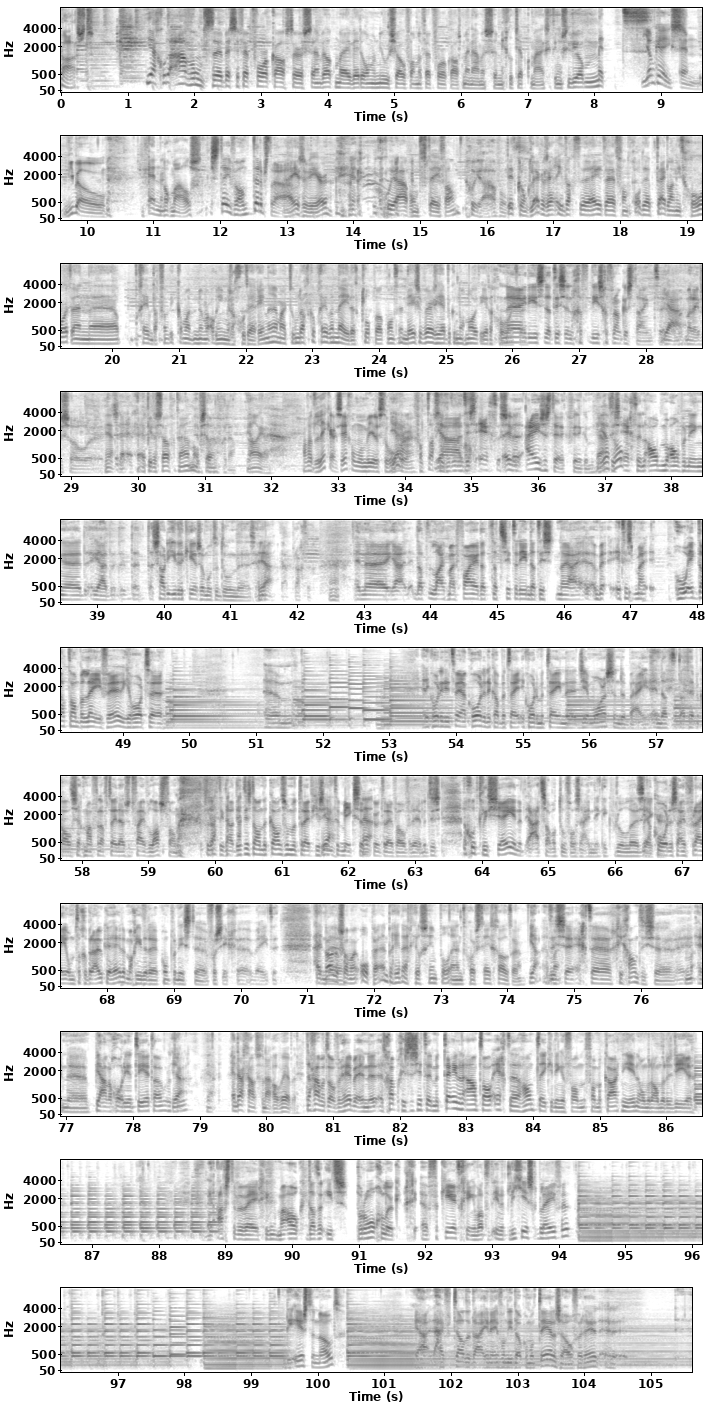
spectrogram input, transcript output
Forecast. Ja, goedenavond eh, beste Fab Forecasters en welkom bij wederom een nieuwe show van de Fab Forecast. Mijn naam is eh, Michiel Tjepkema, ik zit in de studio met... Jan Kees. En Wibo. En nogmaals, Stefan Terpstra. hij is er weer. Goedenavond, Stefan. Goedenavond. Dit klonk lekker zeg. Ik dacht de hele tijd van, god, die heb ik tijd lang niet gehoord. En eh, op een gegeven moment dacht ik van, ik kan me het nummer ook niet meer zo goed herinneren. Maar toen dacht ik op een gegeven moment, nee, dat klopt ook. Want in deze versie heb ik het nog nooit eerder gehoord. Nee, die is, dat is een, die is gefrankensteind. eh, Ja. Maar even zo Ja. Eh, Heb je dat zelf gedaan? Heb of, zelf gedaan, Ah ja. Maar wat lekker zeg, om hem weer eens te horen. Ja, fantastisch. Ja, het is echt eh, Even- ijzersterk, vind ik hem. Ja, het is echt een albumopening. eh, ja, dat zou hij iedere keer zo moeten doen. eh, zeg maar. Ja. ja. prachtig. En eh, ja, dat Light My Fire, dat, dat zit erin. Dat is, nou ja, het is mijn, hoe ik dat dan beleef. Hè. Je hoort... eh, ehm, en ik hoorde die twee akkoorden en ik, had meteen, ik hoorde meteen eh, Jim Morrison erbij. En dat, dat heb ik al zeg maar vanaf 2005 last van. Toen dacht ik, nou, dit is dan de kans om het er eventjes Ja. in te mixen. Dan kunnen we het er even over hebben. Het is een goed cliché en het, ja, het zal wel toeval zijn, denk ik. Ik bedoel, eh, die akkoorden zijn vrij om te gebruiken. Hè? Dat mag iedere componist eh, voor zich weten. Hij bouwt ook zo mooi op. Hè? Het begint echt heel simpel en het wordt steeds groter. ja, het Maar- is echt gigantisch. en piano georiënteerd ook natuurlijk. Ja. ja. En daar gaan we het vandaag over hebben. Daar gaan we het over hebben. En eh, het grappige is, er zitten meteen een aantal echte handtekeningen van, van McCartney in. Onder andere die, eh, die achtste beweging. Maar ook dat er iets per ongeluk ge- eh, verkeerd ging wat het in het liedje is gebleven. Die eerste noot. Ja, hij vertelde daar in een van die documentaires over. Hè.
